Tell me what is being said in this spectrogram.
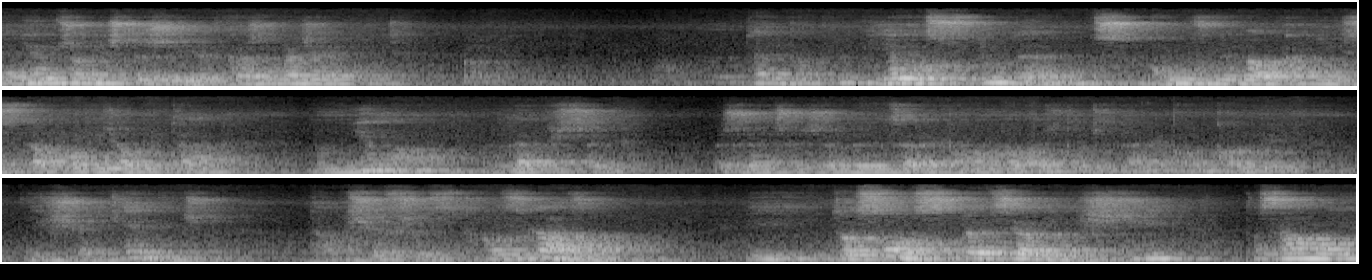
Ja nie wiem, czy on jeszcze żyje. W każdym razie ten, jego student, główny bałkanista, powiedział mi tak, no nie ma lepszych rzeczy, żeby zarekomendować do czytania komukolwiek niż Sienkiewicz. Tam się wszystko zgadza. I to są specjaliści, to samo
